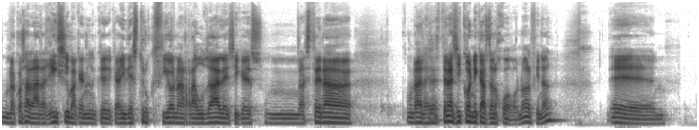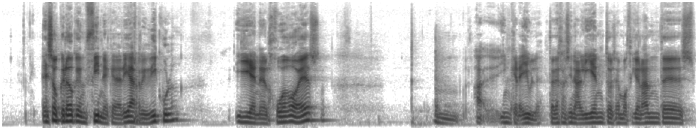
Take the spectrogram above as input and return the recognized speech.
una cosa larguísima que, que hay destrucción a raudales y que es una escena una de las escenas icónicas del juego, ¿no? Al final. Eh, eso creo que en cine quedaría ridículo y en el juego es mm, ah, increíble. Te deja sin aliento, es emocionante, es,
